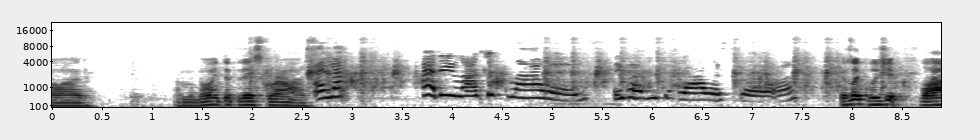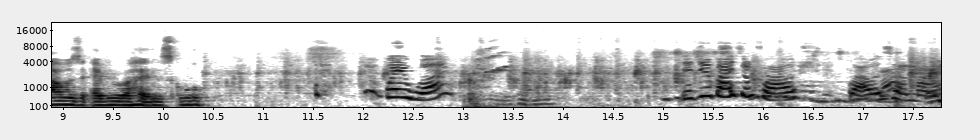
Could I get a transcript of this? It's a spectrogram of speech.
god I'm annoyed with this grass I'm adding lots of flowers because it's a flower store. There's like legit flowers everywhere in the school Wait, what? Did you buy some flowers? Flowers on mine?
